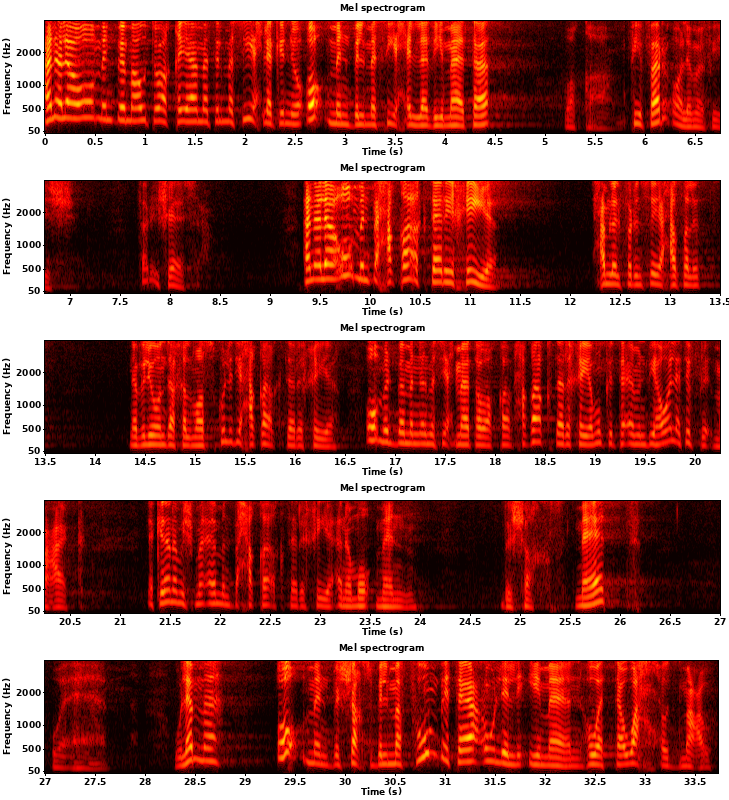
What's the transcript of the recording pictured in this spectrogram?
أنا لا أؤمن بموت وقيامة المسيح لكني أؤمن بالمسيح الذي مات وقام. في فرق ولا ما فيش؟ فرق شاسع. أنا لا أؤمن بحقائق تاريخية. الحملة الفرنسية حصلت. نابليون دخل مصر كل دي حقائق تاريخية. أؤمن بمن المسيح مات وقام. حقائق تاريخية ممكن تأمن بها ولا تفرق معاك. لكن أنا مش مآمن بحقائق تاريخية. أنا مؤمن بشخص مات وقام. ولما أؤمن بالشخص بالمفهوم بتاعه للإيمان هو التوحد معه.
